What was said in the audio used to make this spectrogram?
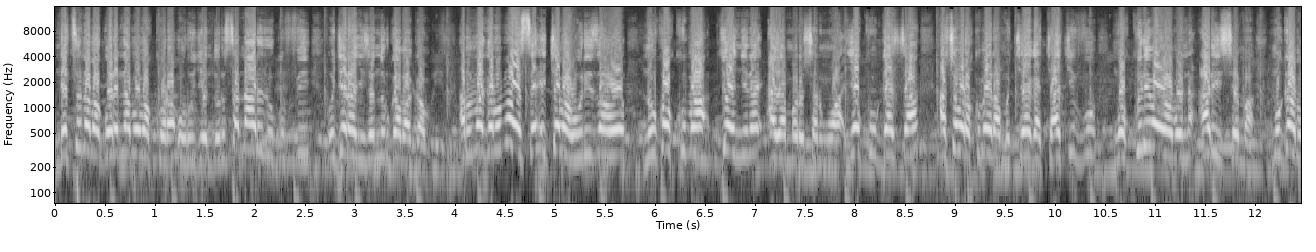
ndetse n'abagore nabo bakora urugendo rusa n'aho ari rugufi ugereranyije n'urw'abagabo. Aba bagabo bose icyo bahurizaho ni uko kuba byonyine aya marushanwa yo kugashya ashobora kubera mu kiyaga cya kivu ngo kuri bo babona ari ishema. Mugabo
